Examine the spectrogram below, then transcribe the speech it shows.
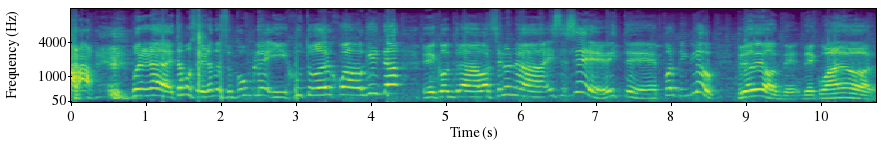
bueno, nada, estamos celebrando su cumple y justo hoy juega Boquita eh, contra Barcelona SC, ¿viste? Sporting Club. ¿Pero de dónde? De Ecuador.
